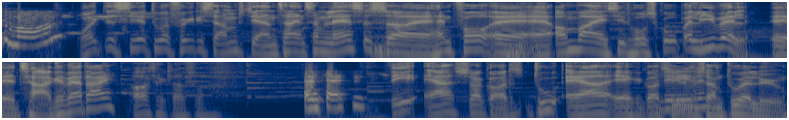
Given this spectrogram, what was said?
Godmorgen. Rygtet siger, at du er født i samme stjernetegn som Lasse, så øh, han får øh, af omveje sit horoskop alligevel. Øh, takket være dig. Åh, oh, det er glad for. Fantastisk. Det er så godt. Du er, jeg kan godt sige det Løve. som, du er løve.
